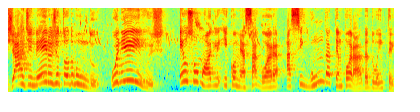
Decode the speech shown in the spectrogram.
Jardineiros de todo mundo, univos! Eu sou Mogli e começa agora a segunda temporada do Entre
